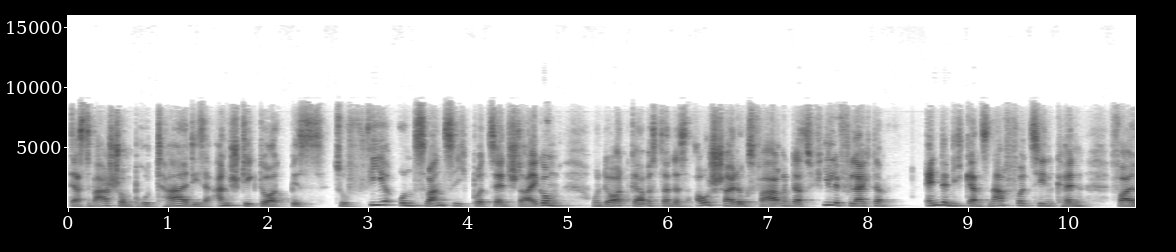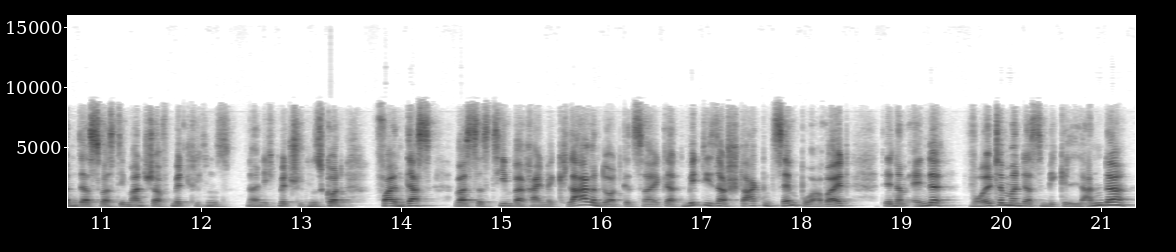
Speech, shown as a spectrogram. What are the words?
das war schon brutal, dieser Anstieg dort bis zu 24 Prozent Steigung. Und dort gab es dann das Ausscheidungsfahren, das viele vielleicht am Ende nicht ganz nachvollziehen können. Vor allem das, was die Mannschaft Mitchelton, nein, nicht Mitchelton Scott, vor allem das, was das Team bei Rhein McLaren dort gezeigt hat, mit dieser starken Tempoarbeit. Denn am Ende wollte man, dass Mikkel Lander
